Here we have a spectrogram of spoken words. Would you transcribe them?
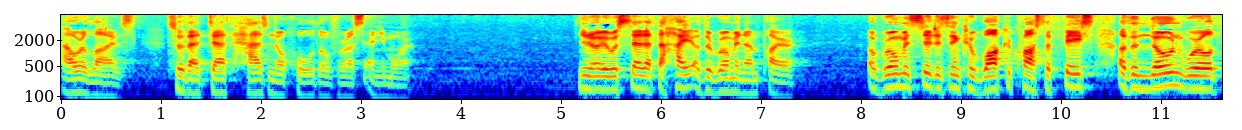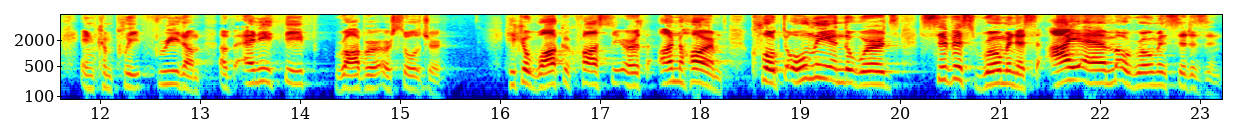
our lives so that death has no hold over us anymore. You know, it was said at the height of the Roman Empire, a Roman citizen could walk across the face of the known world in complete freedom of any thief, robber, or soldier. He could walk across the earth unharmed, cloaked only in the words, Civis Romanus, I am a Roman citizen.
